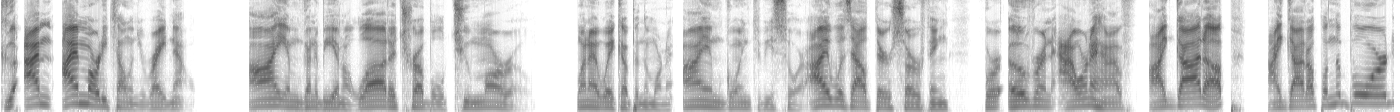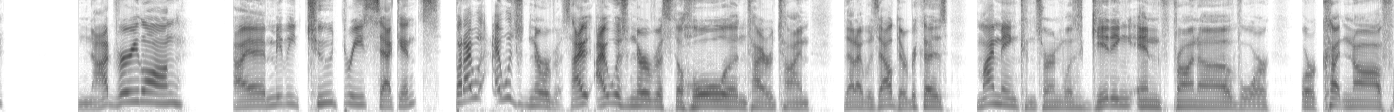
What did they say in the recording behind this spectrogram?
Go- I'm. I'm already telling you right now. I am going to be in a lot of trouble tomorrow when I wake up in the morning. I am going to be sore. I was out there surfing for over an hour and a half. I got up. I got up on the board, not very long, I maybe two, three seconds, but I, I was nervous. I, I was nervous the whole entire time that I was out there because my main concern was getting in front of or or cutting off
